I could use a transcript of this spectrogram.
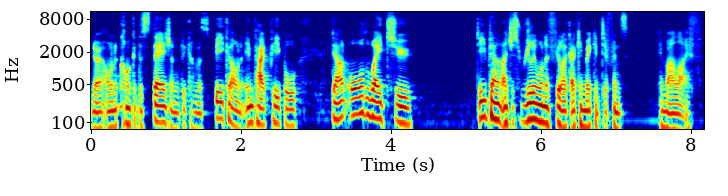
know, I want to conquer the stage, I want to become a speaker, I want to impact people, down all the way to deep down, I just really want to feel like I can make a difference in my life.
